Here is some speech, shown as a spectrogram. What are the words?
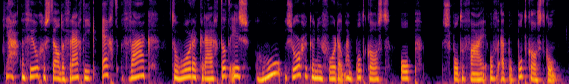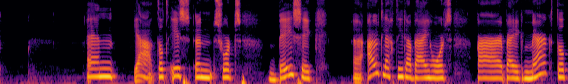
ja, een veelgestelde vraag die ik echt vaak te horen krijg. Dat is, hoe zorg ik er nu voor dat mijn podcast op Spotify of Apple Podcast komt? En ja, dat is een soort basic uh, uitleg die daarbij hoort, waarbij ik merk dat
